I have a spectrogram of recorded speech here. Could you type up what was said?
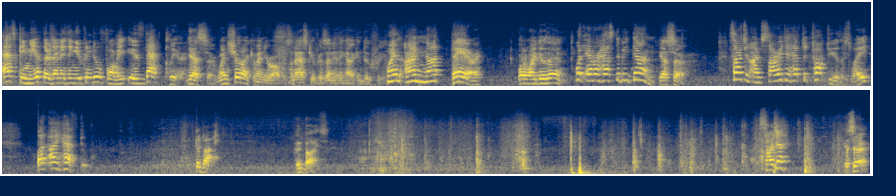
asking me if there's anything you can do for me. Is that clear? Yes, sir. When should I come in your office and ask you if there's anything I can do for you? When I'm not there, What do I do then? whatever has to be done. Yes, sir. Sergeant, I'm sorry to have to talk to you this way, but I have to. Goodbye. Goodbye, sir. Sergeant, Yes, sir.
